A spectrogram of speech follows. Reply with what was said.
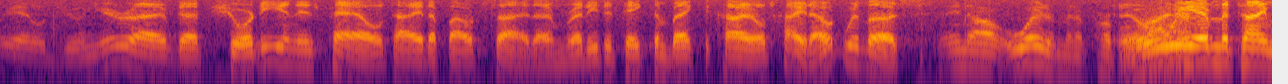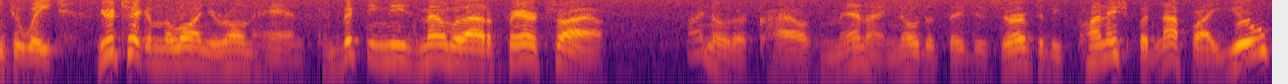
Well, Junior, I've got Shorty and his pal tied up outside. I'm ready to take them back to Kyle's hideout with us. Hey, now, wait a minute, Purple No, Rider. we haven't the time to wait. You're taking the law in your own hands, convicting these men without a fair trial. I know they're Kyle's men. I know that they deserve to be punished, but not by you.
